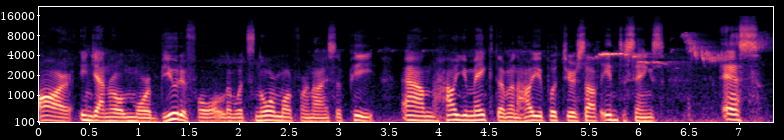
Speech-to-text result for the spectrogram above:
are in general more beautiful than what's normal for an ISFP. And how you make them and how you put yourself into things is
